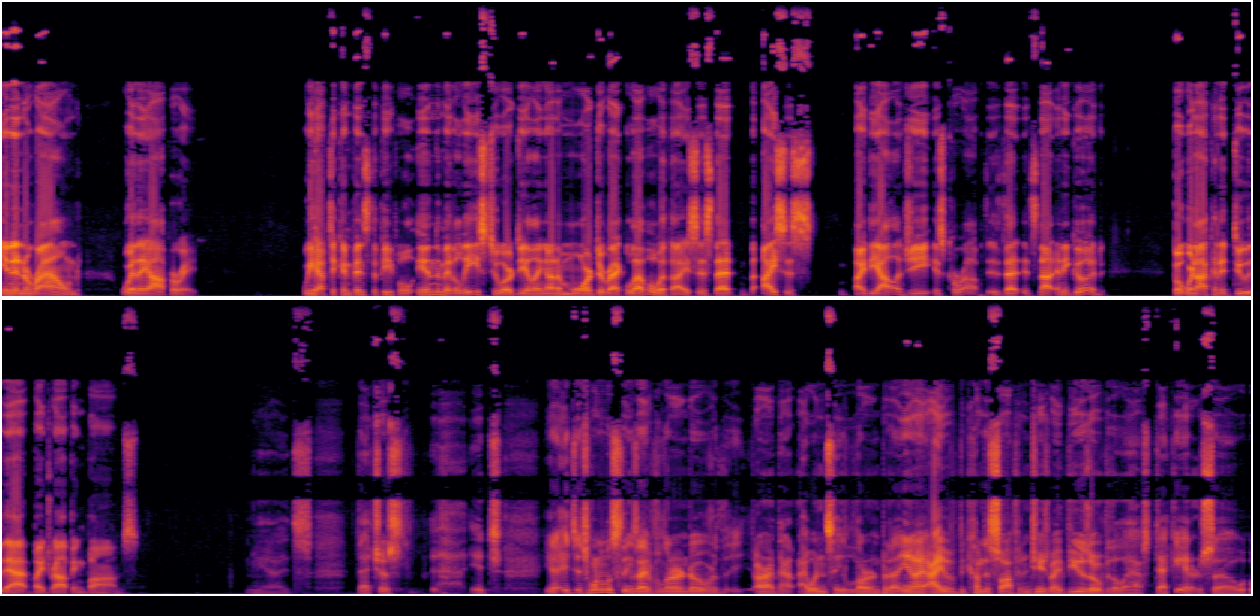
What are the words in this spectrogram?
in and around where they operate. We have to convince the people in the Middle East who are dealing on a more direct level with ISIS that ISIS ideology is corrupt, is that it's not any good. But we're not going to do that by dropping bombs. Yeah, it's that just it's know, it's, it's one of those things I've learned over the, or not, I wouldn't say learned, but you know, I, have become to soften and change my views over the last decade or so.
